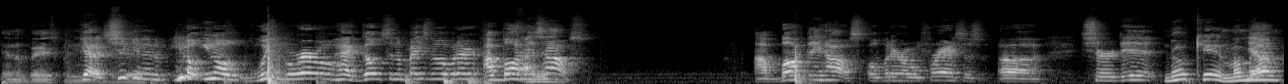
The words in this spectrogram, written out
in the basement. You got a chicken in the. You know, you know, William Guerrero had goats in the basement over there. I bought his didn't. house. I bought their house over there on Francis. Uh, sure did. No kidding, my man.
